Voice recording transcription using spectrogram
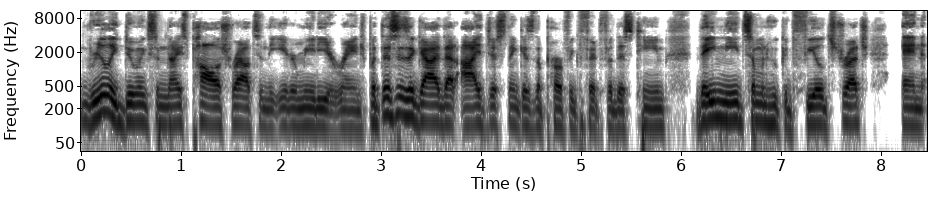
really doing some nice polish routes in the intermediate range. But this is a guy that I just think is the perfect fit for this team. They need someone who could field stretch and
